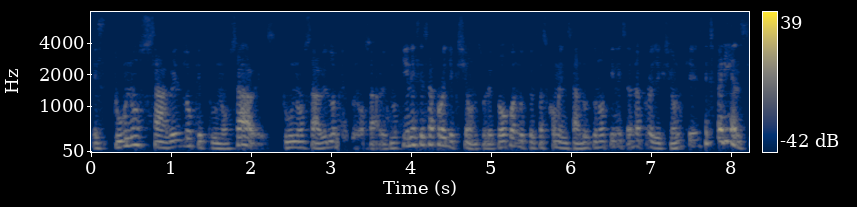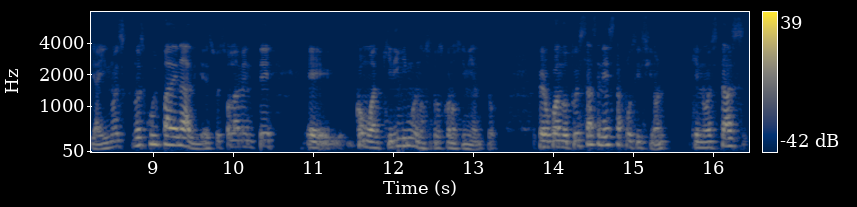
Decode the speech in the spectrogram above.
es tú no sabes lo que tú no sabes, tú no sabes lo que tú no sabes, no tienes esa proyección, sobre todo cuando tú estás comenzando, tú no tienes esa proyección que es experiencia y no es, no es culpa de nadie, eso es solamente eh, como adquirimos nosotros conocimiento. Pero cuando tú estás en esta posición, que no estás,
